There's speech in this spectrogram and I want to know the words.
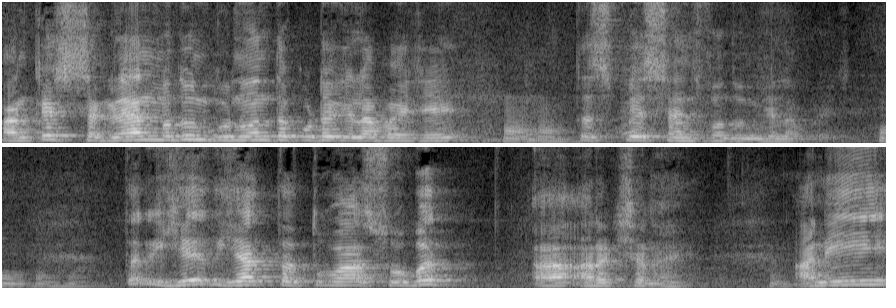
अंकश सगळ्यांमधून गुणवंत कुठं गेला पाहिजे तर स्पेस सायन्समधून गेला पाहिजे. तर हे ह्या तत्वासोबत आरक्षण आहे. आणि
